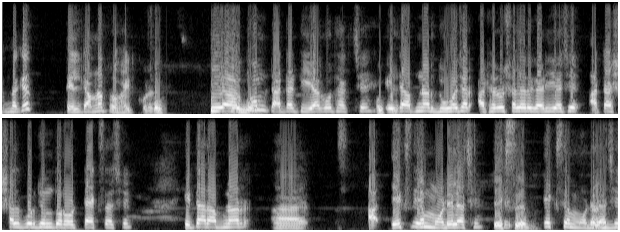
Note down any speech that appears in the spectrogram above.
আপনাকে তেলটা আমরা প্রোভাইড করে দেবো। প্রথম টাটা টিয়াগো থাকছে। এটা আপনার দু সালের গাড়ি আছে। আঠাশ সাল পর্যন্ত রোড ট্যাক্স আছে। এটার আপনার এক্স এম মডেল আছে। এক্সএম এক্স এম মডেল আছে।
